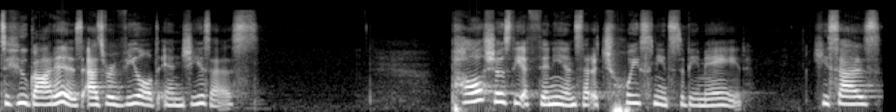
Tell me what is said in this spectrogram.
to who God is as revealed in Jesus? Paul shows the Athenians that a choice needs to be made. He says,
